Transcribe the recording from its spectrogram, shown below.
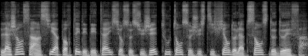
L'agence a ainsi apporté des détails sur ce sujet tout en se justifiant de l'absence de 2FA.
